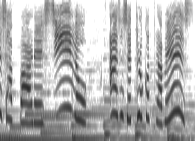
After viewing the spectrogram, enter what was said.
desaparecido! ¡Haz ese truco otra vez!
